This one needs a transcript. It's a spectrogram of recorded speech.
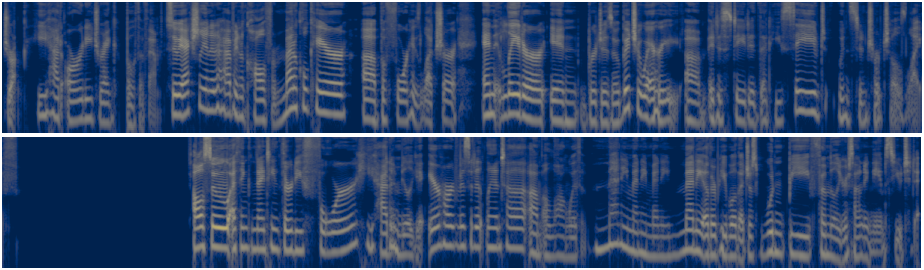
drunk. He had already drank both of them. So he actually ended up having a call from medical care uh, before his lecture. And later in Bridges' obituary, um, it is stated that he saved Winston Churchill's life. Also, I think 1934, he had Amelia Earhart visit Atlanta, um, along with many, many, many, many other people that just wouldn't be familiar sounding names to you today.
